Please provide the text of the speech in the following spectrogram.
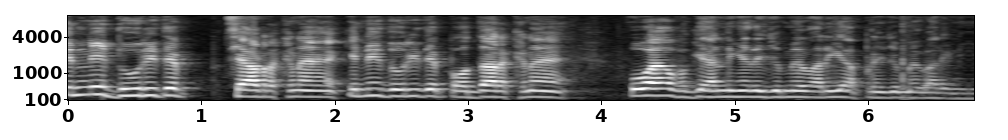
ਕਿੰਨੀ ਦੂਰੀ ਤੇ ਸਿਆੜ ਰੱਖਣਾ ਹੈ, ਕਿੰਨੀ ਦੂਰੀ ਤੇ ਪੌਦਾ ਰੱਖਣਾ ਹੈ, ਉਹ ਆ ਵਿਗਿਆਨੀਆਂ ਦੀ ਜ਼ਿੰਮੇਵਾਰੀ ਹੈ ਆਪਣੀ ਜ਼ਿੰਮੇਵਾਰੀ ਨਹੀਂ।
